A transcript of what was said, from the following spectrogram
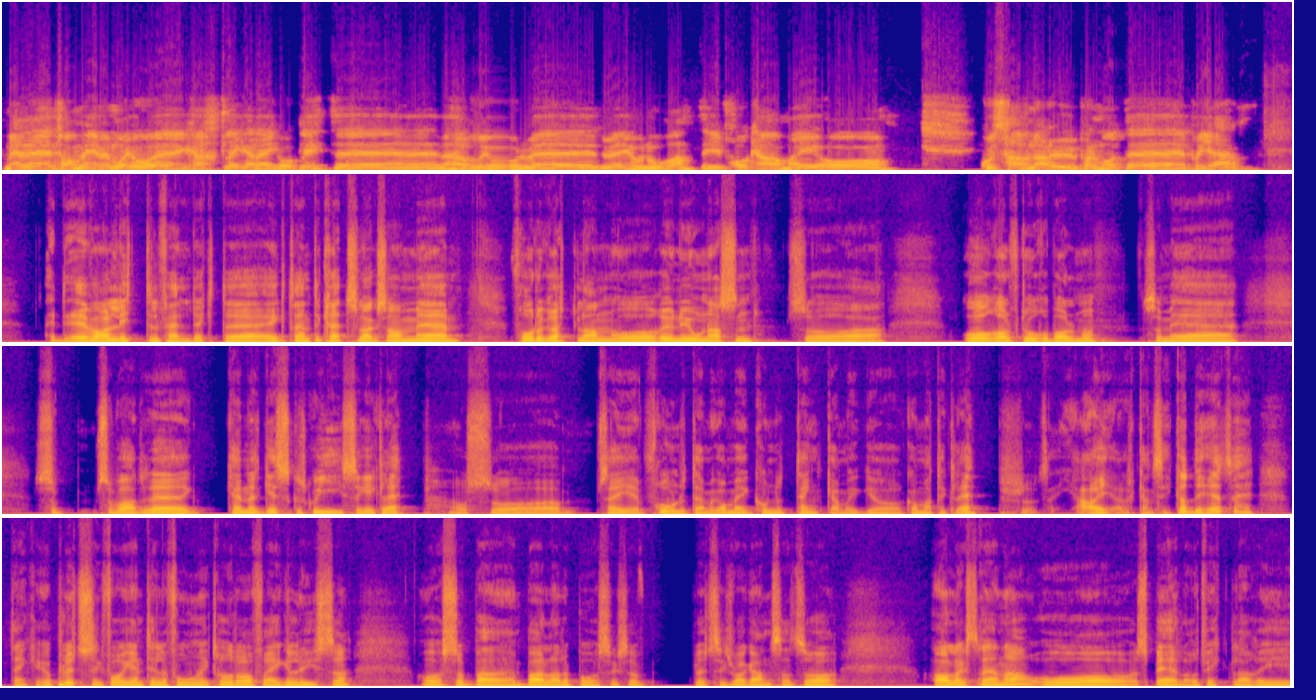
Men Tommy, vi må jo kartlegge deg òg litt. Vi hører jo du er, du er jo norrant fra Karmøy. og Hvordan havna du på en måte på Jæren? Det var litt tilfeldig. Jeg trente kretslag sammen med Frode Grøtland og Rune Jonassen og Rolf Tore Bolme. Så, vi, så, så var det det Kenneth Giske skulle gi seg i Klepp. Og så sier Frode til meg om jeg kunne tenke meg å komme til Klepp. Så sier jeg ja, jeg kan sikkert det, sier tenker jeg. Og plutselig får jeg en telefon, jeg tror det var fra Egil Lyse, og så ba, balla det på seg. Så plutselig var jeg ansatt som A-lagstrener og spillerutvikler i,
